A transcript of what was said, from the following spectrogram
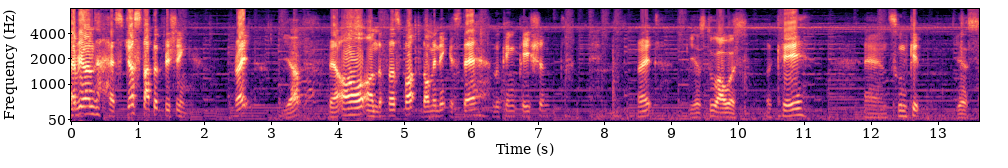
Everyone has just started fishing, right? yep. They're all on the first spot. Dominic is there, looking patient. Right? He has two hours. Okay. And Soon Kid. Yes.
